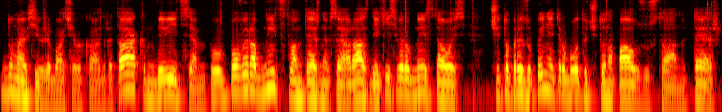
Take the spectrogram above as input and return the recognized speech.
Думаю, всі вже бачили кадри. Так, дивіться, по, по виробництвам теж не все гаразд. Якісь виробництва ось чи то призупинять роботу, чи то на паузу стануть. Теж.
